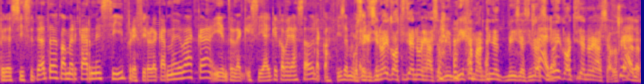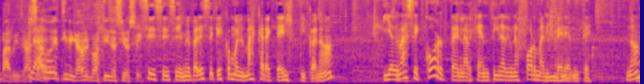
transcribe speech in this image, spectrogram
Pero si se trata de comer carne, sí, prefiero la carne de vaca y entre la, y si hay que comer asado, la costilla me O sea que si no hay costilla no es asado. Mi, hija Martina me dice así, no, si no hay costilla no es asado, carne a la parrilla. Asado es, tiene que haber costilla sí o sí. Sí, sí, sí, me parece que es como el más característico, ¿no? Y además se corta en la Argentina de una forma diferente, ¿no?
